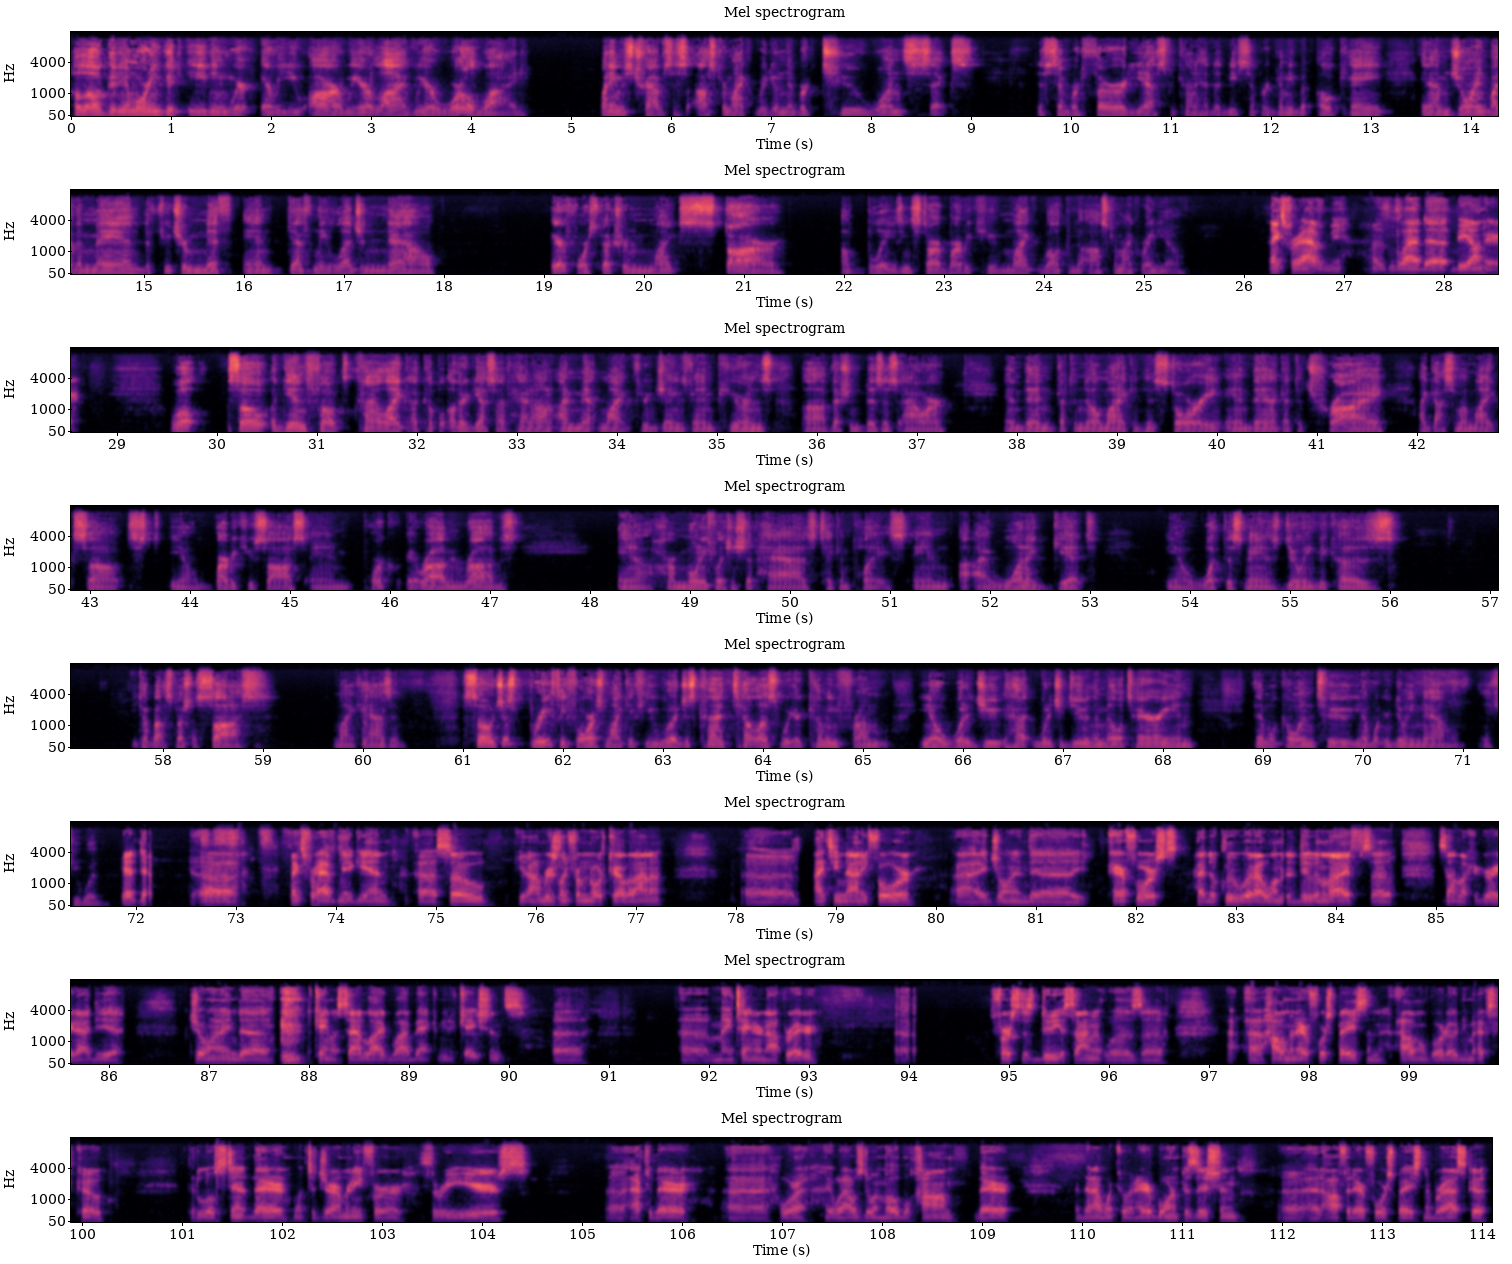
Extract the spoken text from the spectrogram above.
Hello, good morning, good evening, wherever you are. We are live, we are worldwide. My name is Travis. This is Oscar Mike Radio number 216, December 3rd. Yes, we kind of had to be super gummy, but okay. And I'm joined by the man, the future myth, and definitely legend now, Air Force veteran Mike Starr of Blazing Star Barbecue. Mike, welcome to Oscar Mike Radio. Thanks for having me. I was glad to be on here. Well, so again, folks, kind of like a couple other guests I've had on, I met Mike through James Van Puren's uh, Veteran Business Hour, and then got to know Mike and his story, and then I got to try. I got some of Mike's, uh, you know, barbecue sauce and pork rub and rubs, and a harmonious relationship has taken place. And I, I want to get, you know, what this man is doing because you talk about special sauce Mike hasn't. so just briefly for us, Mike, if you would, just kind of tell us where you're coming from. You know, what did you how, what did you do in the military, and then we'll go into you know what you're doing now, if you would. Yeah, definitely. Uh, thanks for having me again. Uh, so you know, I'm originally from North Carolina. Uh, 1994, I joined the Air Force. Had no clue what I wanted to do in life, so sounded like a great idea joined, uh, became a satellite wideband communications uh, uh, maintainer and operator. Uh, first duty assignment was uh, uh, Holloman Air Force Base in Alamogordo, New Mexico. Did a little stint there. Went to Germany for three years. after there, or well, I was doing mobile com there, and then I went to an airborne position at Offutt Air Force Base, Nebraska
